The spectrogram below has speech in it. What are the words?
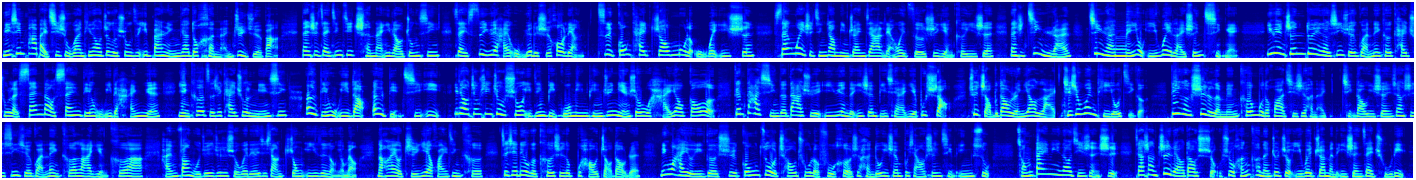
年薪八百七十五万，听到这个数字，一般人应该都很难拒绝吧？但是在金鸡城南医疗中心，在四月还五月的时候，两次公开招募了五位医生，三位是心脏病专家，两位则是眼科医生，但是竟然竟然没有一位来申请，诶。医院针对了心血管内科开出了三到三点五亿的韩元，眼科则是开出了年薪二点五亿到二点七亿。医疗中心就说已经比国民平均年收入还要高了，跟大型的大学医院的医生比起来也不少，却找不到人要来。其实问题有几个。第一个是冷门科目的话，其实很难请到医生，像是心血管内科啦、眼科啊、韩方，我觉得就是所谓的类似像中医这种有没有？然后还有职业环境科，这些六个科室都不好找到人。另外还有一个是工作超出了负荷，是很多医生不想要申请的因素。从待命到急诊室，加上治疗到手术，很可能就只有一位专门的医生在处理。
